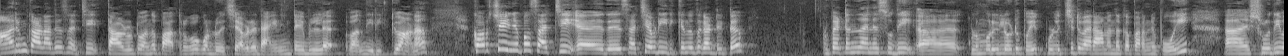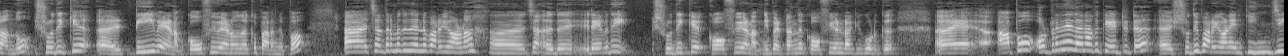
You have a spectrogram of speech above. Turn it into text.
ആരും കാണാതെ സച്ചി താഴോട്ട് വന്ന് പാത്രമൊക്കെ കൊണ്ടുവച്ച് അവിടെ ഡൈനിങ് ടേബിളിൽ വന്നിരിക്കുവാണ്. കുറച്ച് കഴിഞ്ഞപ്പോൾ സച്ചി ഇത് സച്ചി അവിടെ ഇരിക്കുന്നത് കണ്ടിട്ട് പെട്ടെന്ന് തന്നെ ശ്രുതി കുളിമുറിയിലോട്ട് പോയി കുളിച്ചിട്ട് വരാമെന്നൊക്കെ പറഞ്ഞു പോയി. ശ്രുതി വന്നു. ശ്രുതിക്ക് ടീ വേണം കോഫി വേണമെന്നൊക്കെ പറഞ്ഞപ്പോൾ ചന്ദ്രമതി തന്നെ പറയുവാണ് ഇത് രേവതി ശ്രുതിക്ക് കോഫി വേണം. നീ പെട്ടെന്ന് കോഫി ഉണ്ടാക്കി കൊടുക്ക്. അപ്പോൾ ഉടനെ തന്നെ അത് കേട്ടിട്ട് ശ്രുതി പറയുവാണ് എനിക്ക് ഇഞ്ചി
